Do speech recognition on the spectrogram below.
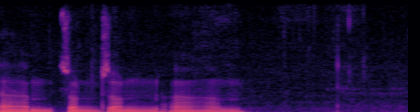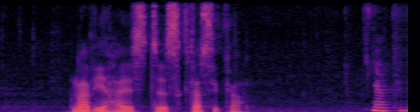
ähm, so ein, so ein ähm, na, wie heißt es? Klassiker. Ja, okay.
